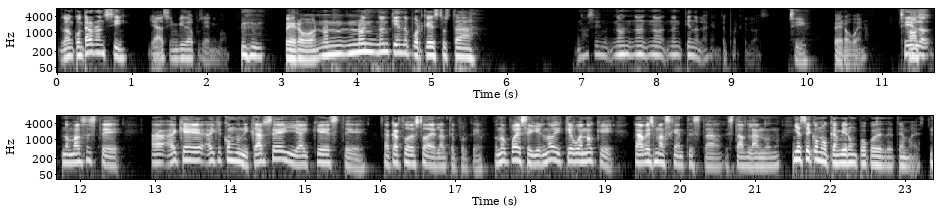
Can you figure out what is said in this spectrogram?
lo encontraron, sí. Ya sin vida, pues ya ni modo. Pero no, no, no entiendo por qué esto está... No sé, no, no, no, no entiendo la gente por qué lo hace. Sí. Pero bueno. Sí, lo- nomás este hay que hay que comunicarse y hay que este sacar todo esto adelante porque pues, no puede seguir, ¿no? Y qué bueno que cada vez más gente está está hablando, ¿no? Ya sé cómo cambiar un poco de, de tema esto.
